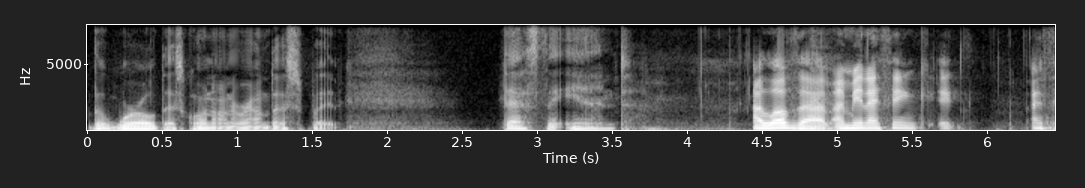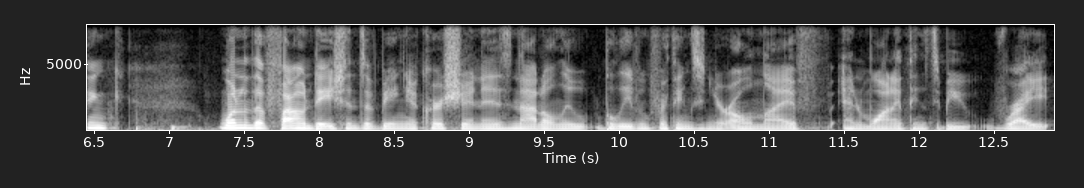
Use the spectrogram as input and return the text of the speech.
the world that's going on around us. But that's the end. I love that. I mean, I think it, I think one of the foundations of being a Christian is not only believing for things in your own life and wanting things to be right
